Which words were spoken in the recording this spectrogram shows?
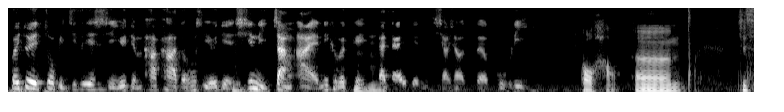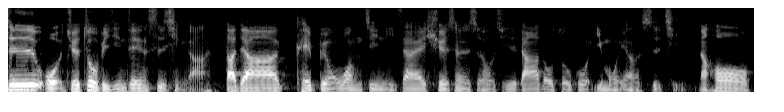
会对做笔记这件事情有点怕怕的，或是有点心理障碍。你可不可以给大家一点小小的鼓励？哦，好，嗯，其实我觉得做笔记这件事情啊，大家可以不用忘记，你在学生的时候，其实大家都做过一模一样的事情。然后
